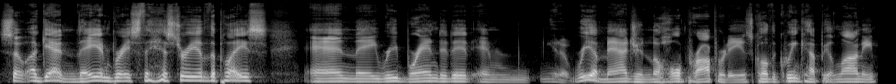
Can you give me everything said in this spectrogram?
So again, they embraced the history of the place and they rebranded it and you know reimagined the whole property. It's called the Queen Kapiolani,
